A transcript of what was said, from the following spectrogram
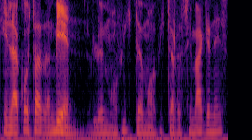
en la costa también, lo hemos visto, hemos visto las imágenes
